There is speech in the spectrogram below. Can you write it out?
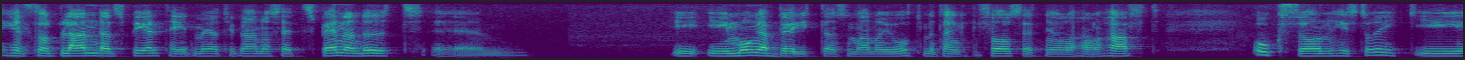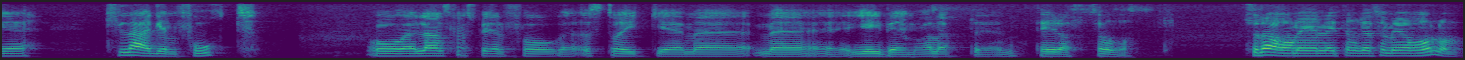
helt klart blandad speltid men jag tycker han har sett spännande ut ehm, i, i många byten som han har gjort med tanke på förutsättningarna han har haft. Också en historik i eh, Klagenfurt och landslagsspel för Österrike med, med JVM och annat eh, tidigare säsonger. Så där har ni en liten resumé av honom.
